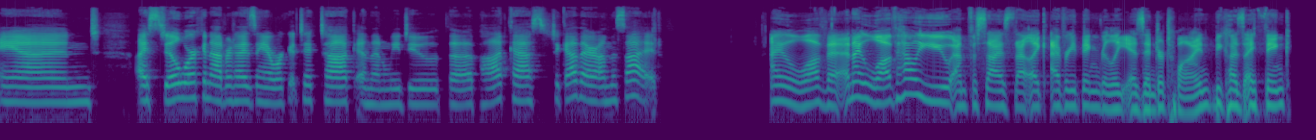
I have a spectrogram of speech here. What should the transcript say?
and I still work in advertising. I work at TikTok and then we do the podcast together on the side. I love it. And I love how you emphasize that like everything really is intertwined because I think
